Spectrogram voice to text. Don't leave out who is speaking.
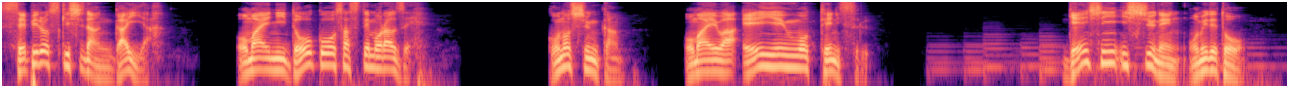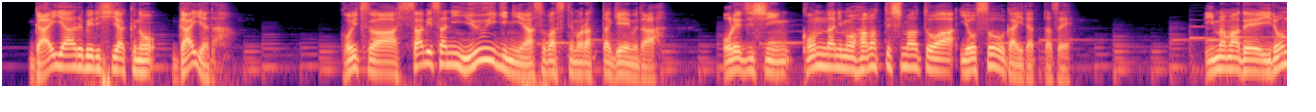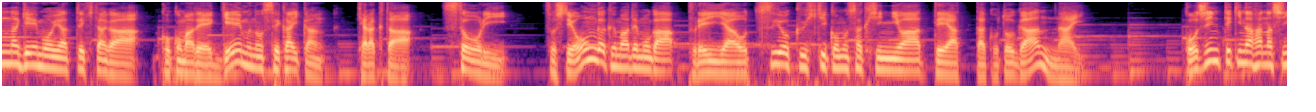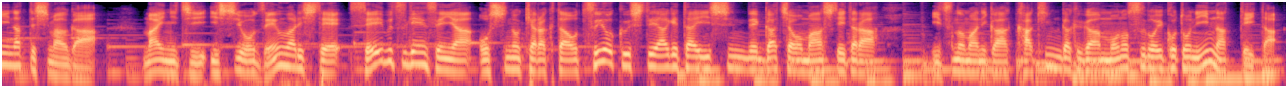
Speaker 1: セピロス騎士団ガイア。お前に同行させてもらうぜ。この瞬間、お前は永遠を手にする。原神1周年おめでとう。ガイア・アルベリヒ役のガイアだ。こいつは久々に有意義に遊ばせてもらったゲームだ。俺自身こんなにもハマってしまうとは予想外だったぜ。今までいろんなゲームをやってきたが、ここまでゲームの世界観、キャラクター、ストーリー、そして音楽までもがプレイヤーを強く引き込む作品には出会ったことがない。個人的な話になってしまうが、毎日石を全割りして生物厳選や推しのキャラクターを強くしてあげたい一心でガチャを回していたらいつの間にか課金額がものすごいことになっていた。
